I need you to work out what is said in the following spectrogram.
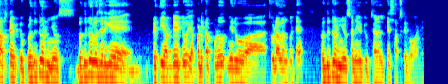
subscribe to Proddatur news ప్రొద్దుటూరులో జరిగే ప్రతి అప్డేటు ఎప్పటికప్పుడు మీరు చూడాలనుకుంటే ప్రొద్దుటూరు న్యూస్ అనే యూట్యూబ్ ఛానల్కి సబ్స్క్రైబ్ అవ్వండి.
